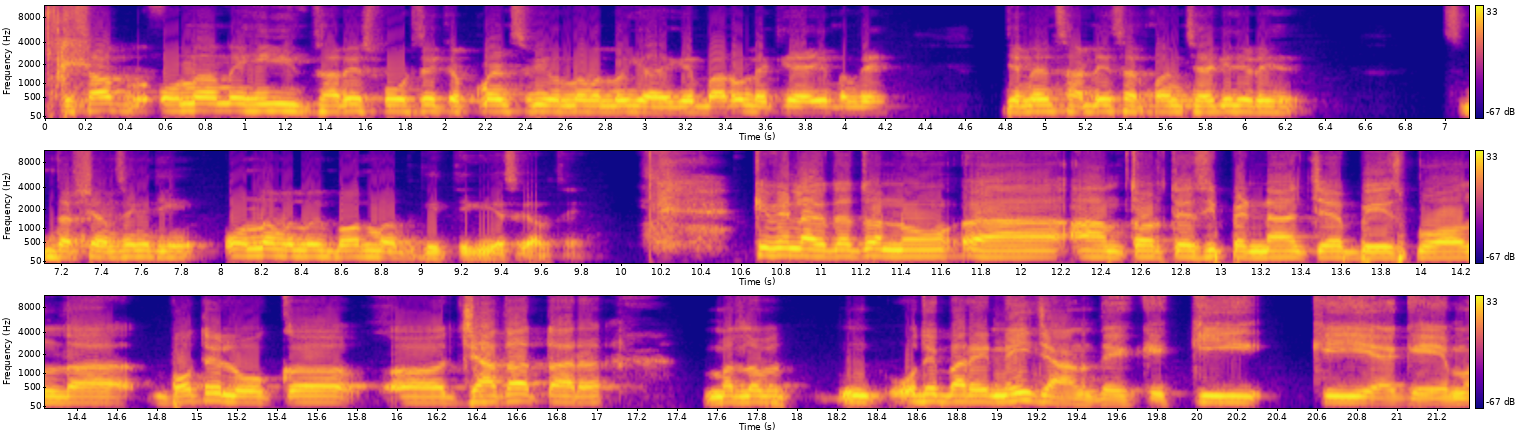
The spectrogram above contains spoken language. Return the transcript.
ਇਹ ਸਭ ਉਹਨਾਂ ਨੇ ਹੀ ਸਾਰੇ ਸਪੋਰਟਸ ਦੇ ਇਕਵਿਪਮੈਂਟਸ ਵੀ ਉਹਨਾਂ ਵੱਲੋਂ ਹੀ ਆਏਗੇ ਬਾਹਰੋਂ ਲੈ ਕੇ ਆਏ ਬੰਦੇ। ਜਿਨ੍ਹਾਂ ਸਾਡੇ ਸਰਪੰਚ ਹੈਗੇ ਜਿਹੜੇ ਦਰਸ਼ਨ ਸਿੰਘ ਜੀ ਉਹਨਾਂ ਵੱਲੋਂ ਵੀ ਬਹੁਤ ਮਦਦ ਕੀਤੀ ਗਈ ਇਸ ਗੱਲ ਤੇ। ਕਿਵੇਂ ਲੱਗਦਾ ਤੁਹਾਨੂੰ ਅਹ, ਆਮ ਤੌਰ ਤੇ ਅਸੀਂ ਪਿੰਡਾਂ 'ਚ ਬੇਸਬਾਲ ਦਾ ਬਹੁਤੇ ਲੋਕ ਜ਼ਿਆਦਾਤਰ ਮਤਲਬ ਉਹਦੇ ਬਾਰੇ ਨਹੀਂ ਜਾਣਦੇ ਕਿ ਕੀ ਕੀ ਹੈ ਗੇਮ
